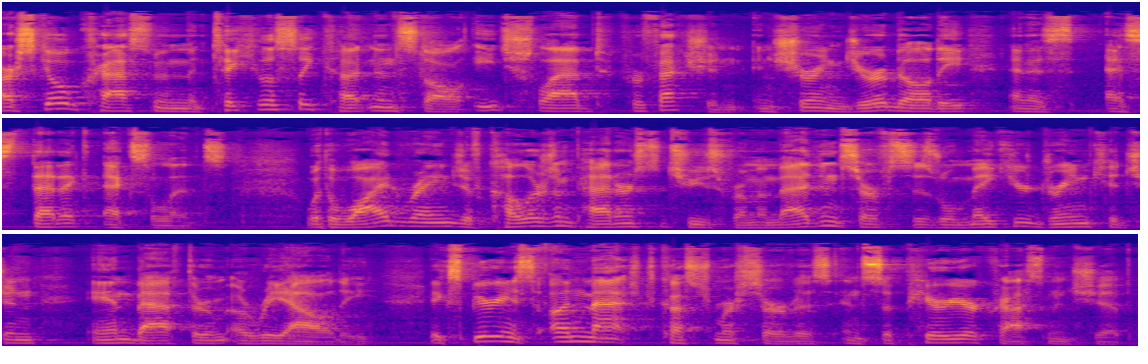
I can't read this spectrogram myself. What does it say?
Our skilled craftsmen meticulously cut and install each slab to perfection, ensuring durability and aesthetic excellence. With a wide range of colors and patterns to choose from, Imagine Surfaces will make your dream kitchen and bathroom a reality. Experience unmatched customer service and superior craftsmanship.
